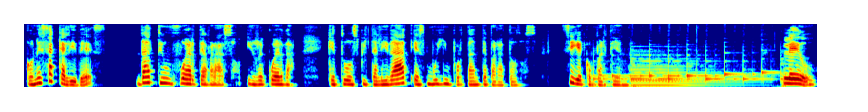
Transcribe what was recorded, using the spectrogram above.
Con esa calidez, date un fuerte abrazo y recuerda que tu hospitalidad es muy importante para todos. Sigue compartiendo. Leo,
